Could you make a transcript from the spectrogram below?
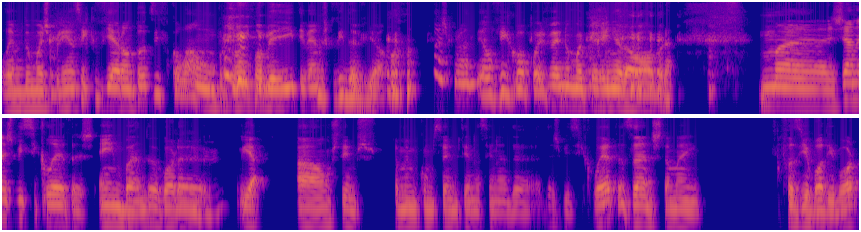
Lembro de uma experiência que vieram todos e ficou lá um, porque não foi BI e tivemos que vir de avião. Mas pronto, ele ficou, depois veio numa carrinha da obra. Mas já nas bicicletas, em bando, agora Uhum. yeah, há uns tempos também me comecei a meter na cena da- das bicicletas. Antes também fazia bodyboard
